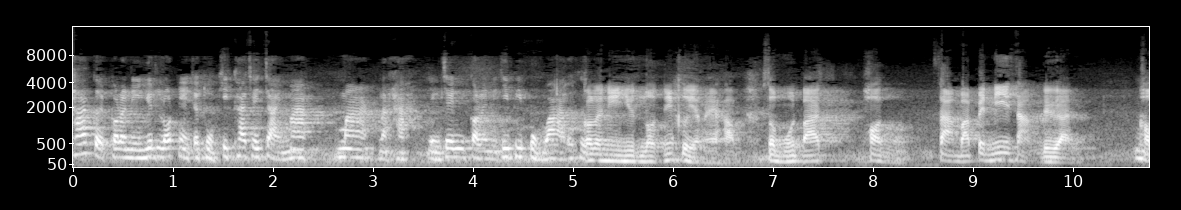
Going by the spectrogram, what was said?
ถ้าเกิดกรณียึดรถเนี่ยจะถูกคิดค่าใช้จ่ายมากมากนะคะ อย่างเช่น กรณีที่พี่ปุ่มว่าก็คืกรณียึดรถนี่คือยังไงครับ สมมุติบัสผ่อนสามบัสเป็นหนี้สามเดือน เขา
